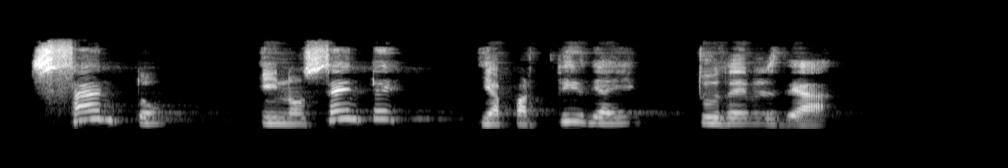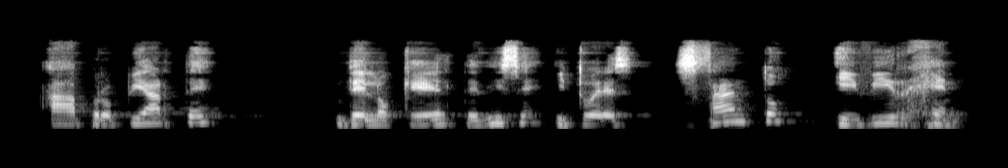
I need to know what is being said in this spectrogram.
santo, inocente, y a partir de ahí tú debes de apropiarte de lo que Él te dice y tú eres santo y virgen.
